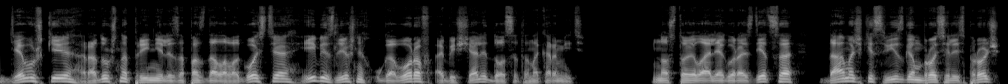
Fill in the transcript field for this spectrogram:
Девушки радушно приняли запоздалого гостя и без лишних уговоров обещали досыта накормить. Но стоило Олегу раздеться, дамочки с визгом бросились прочь,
